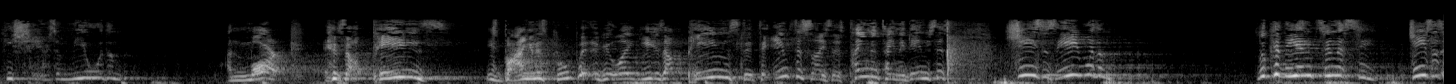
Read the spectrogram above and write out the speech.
He shares a meal with them. And Mark is at pains. He's banging his pulpit, if you like. He is at pains to, to emphasize this time and time again. He says, Jesus ate with them. Look at the intimacy. Jesus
